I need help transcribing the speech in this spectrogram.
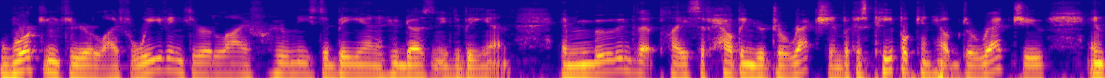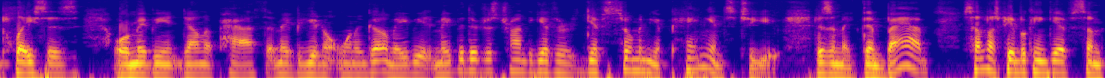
working through your life, weaving through your life who needs to be in and who doesn't need to be in, and moving to that place of helping your direction because people can help direct you in places or maybe down a path that maybe you don't want to go. Maybe, maybe they're just trying to give their, give so many opinions to you. It doesn't make them bad. Sometimes people can give some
